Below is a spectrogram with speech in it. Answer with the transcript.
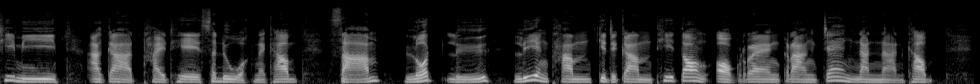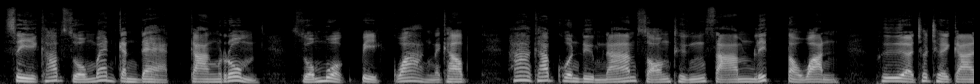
ที่มีอากาศถ่ายเทสะดวกนะครับ 3. ลดหรือเลี่ยงทำกิจกรรมที่ต้องออกแรงกลางแจ้งนานๆครับ 4. ครับสวมแว่นกันแดด กลางร่ม สวมหมวกปีกกว้างนะครับ 5. ครับควรดื่มน้ำ2ถึง3ลิตรต่อวัน เพื่อชดเชยการ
